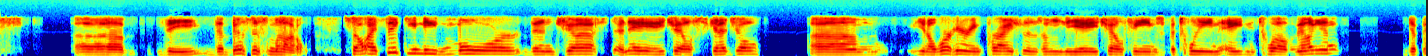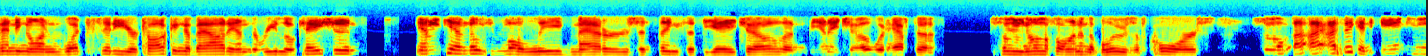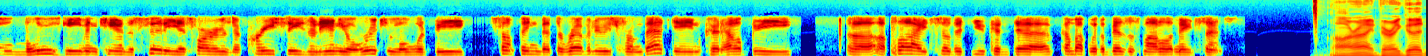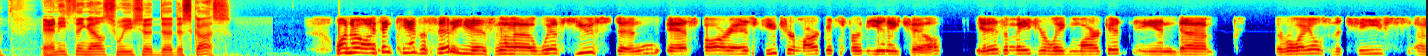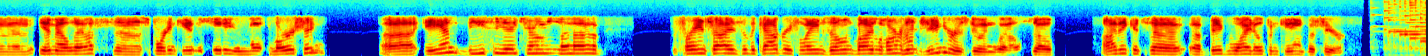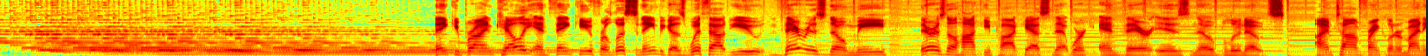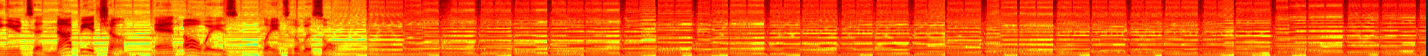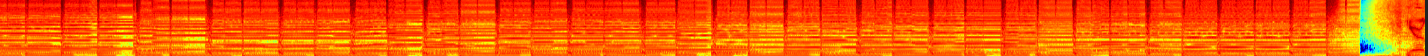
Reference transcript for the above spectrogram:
uh, the the business model. So I think you need more than just an AHL schedule. Um, you know, we're hearing prices on the AHL teams between eight and twelve million, depending on what city you're talking about and the relocation. And again, those are all league matters and things that the AHL and the NHL would have to sign off on, and the Blues, of course. So I, I think an annual Blues game in Kansas City, as far as a preseason annual ritual, would be something that the revenues from that game could help be uh, applied so that you could uh, come up with a business model that made sense. All right, very good. Anything else we should uh, discuss? Well, no, I think Kansas City is uh, with Houston as far as future markets for the NHL. It is a major league market, and uh, the Royals, the Chiefs, uh, MLS, uh, Sporting Kansas City are all flourishing, uh, and BCHL franchise of the Calgary Flames, owned by Lamar Hunt Jr., is doing well. So I think it's a, a big, wide open canvas here. Thank you, Brian Kelly, and thank you for listening because without you, there is no me, there is no Hockey Podcast Network, and there is no Bluenotes. I'm Tom Franklin reminding you to not be a chump and always play to the whistle.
